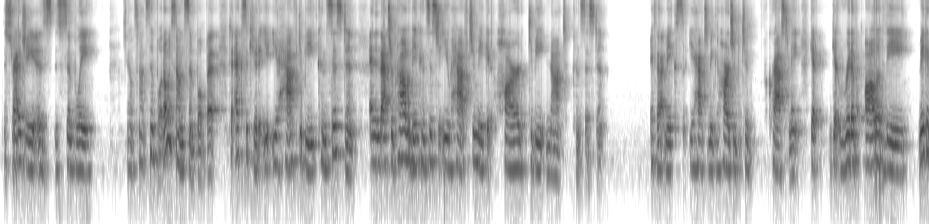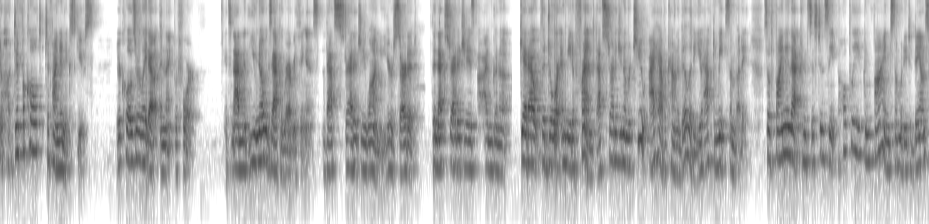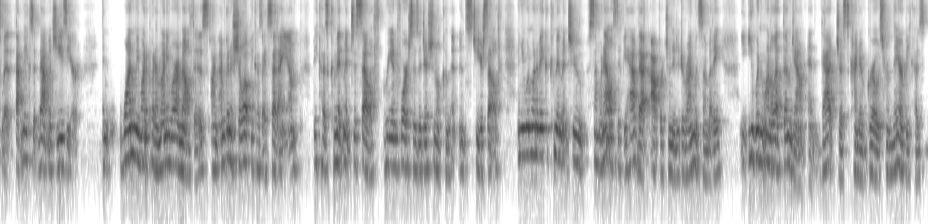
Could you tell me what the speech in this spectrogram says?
the strategy is, is simply you know, it's not simple. It always sounds simple, but to execute it, you, you have to be consistent. And then that's your problem being consistent. You have to make it hard to be not consistent. If that makes you have to make it hard to, to procrastinate, get get rid of all of the make it difficult to find an excuse. Your clothes are laid out the night before. It's not you know exactly where everything is. That's strategy one. You're started. The next strategy is I'm gonna get out the door and meet a friend. That's strategy number two. I have accountability. You have to meet somebody. So finding that consistency, hopefully you can find somebody to dance with. That makes it that much easier. And one, we want to put our money where our mouth is. I'm, I'm going to show up because I said I am, because commitment to self reinforces additional commitments to yourself. And you wouldn't want to make a commitment to someone else if you have that opportunity to run with somebody. You wouldn't want to let them down. And that just kind of grows from there because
